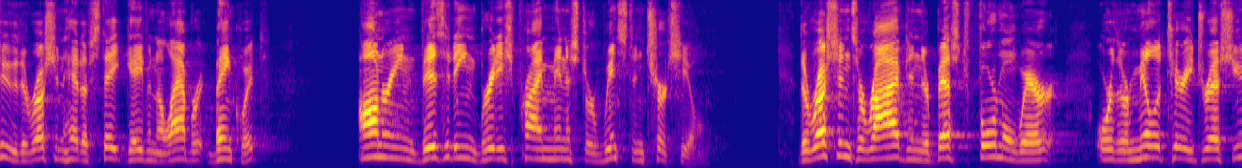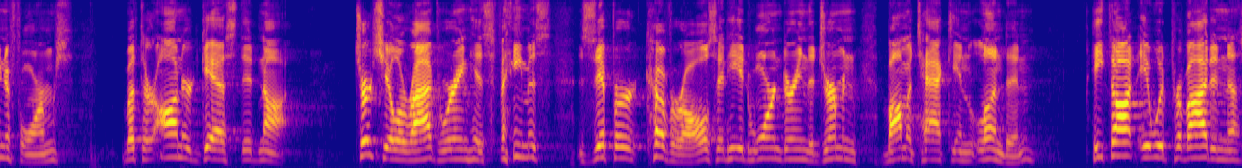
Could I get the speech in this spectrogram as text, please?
II, the Russian head of state gave an elaborate banquet honoring visiting British Prime Minister Winston Churchill. The Russians arrived in their best formal wear or their military dress uniforms, but their honored guest did not. Churchill arrived wearing his famous zipper coveralls that he had worn during the German bomb attack in London. He thought it would provide a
